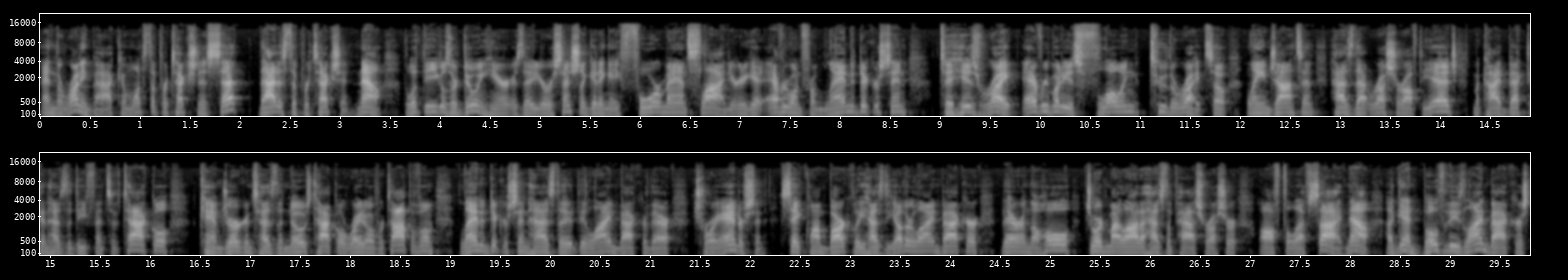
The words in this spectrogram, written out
and the running back. And once the protection is set, that is the protection. Now, what the Eagles are doing here is that you're essentially getting a four man slide. You're going to get everyone from Landon Dickerson to his right. Everybody is flowing to the right. So Lane Johnson has that rusher off the edge. Mekhi Becton has the defensive tackle. Cam Jurgens has the nose tackle right over top of him. Landon Dickerson has the, the linebacker there. Troy Andersen. Saquon Barkley has the other linebacker there in the hole. Jordan Mailata has the pass rusher off the left side. Now, again, both of these linebackers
